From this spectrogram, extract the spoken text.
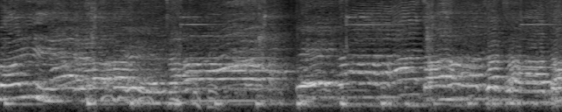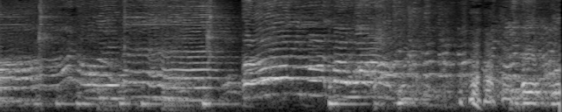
ไหนเฮ้ชาเฮ้ชาชาชาชาชาหน่อยแม่เอ้ยมันมาว่าเอ็ดเล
